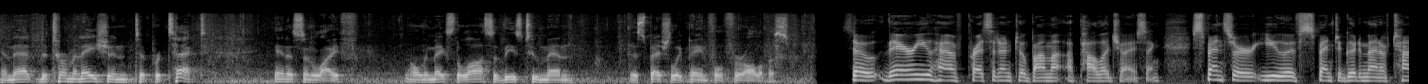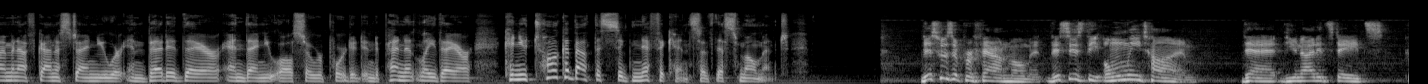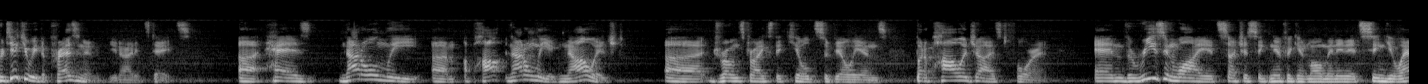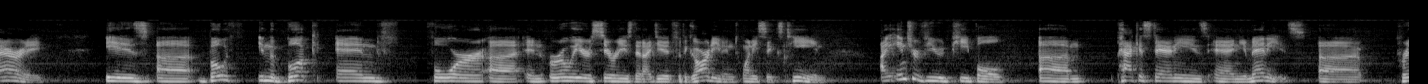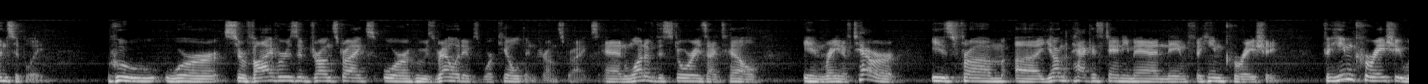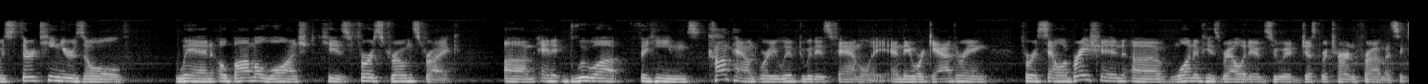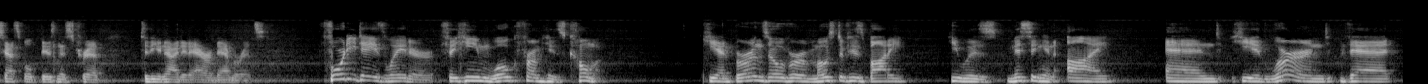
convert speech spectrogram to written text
And that determination to protect innocent life only makes the loss of these two men especially painful for all of us. So there you have President Obama apologizing. Spencer, you have spent a good amount of time in Afghanistan. You were embedded there, and then you also reported independently there. Can you talk about the significance of this moment? This was a profound moment. This is the only time that the United States, particularly the President of the United States, uh, has not only um, not only acknowledged uh, drone strikes that killed civilians, but apologized for it. And the reason why it's such a significant moment in its singularity is uh, both in the book and for uh, an earlier series that I did for The Guardian in 2016. I interviewed people, um, Pakistanis and Yemenis, uh, principally, who were survivors of drone strikes or whose relatives were killed in drone strikes. And one of the stories I tell in Reign of Terror is from a young Pakistani man named Fahim Qureshi. Fahim Qureshi was 13 years old when Obama launched his first drone strike, um, and it blew up Fahim's compound where he lived with his family. And they were gathering for a celebration of one of his relatives who had just returned from a successful business trip to the United Arab Emirates. 40 days later, Fahim woke from his coma. He had burns over most of his body. He was missing an eye. And he had learned that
